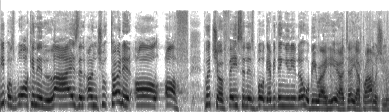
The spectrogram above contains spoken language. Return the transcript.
People's walking in lies and untruth. Turn it all off. Put your face in this book. Everything you need to know will be right here. I tell you, I promise you.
